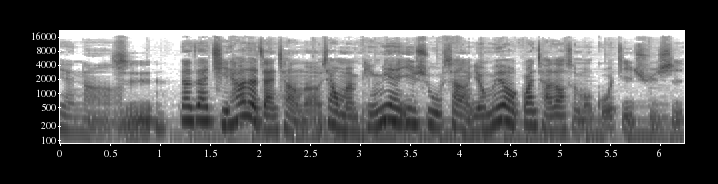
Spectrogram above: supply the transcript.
天呐，是。那在其他的展场呢？像我们平面艺术上，有没有观察到什么国际趋势？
